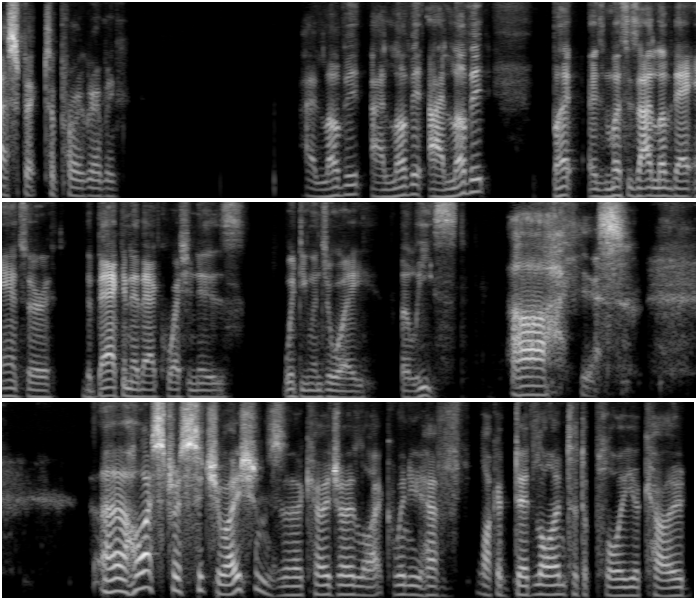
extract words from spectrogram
aspect to programming. I love it. I love it. I love it. But as much as I love that answer, the back end of that question is, what do you enjoy the least? Ah, yes. Uh, high stress situations, uh, Kojo, like when you have like a deadline to deploy your code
